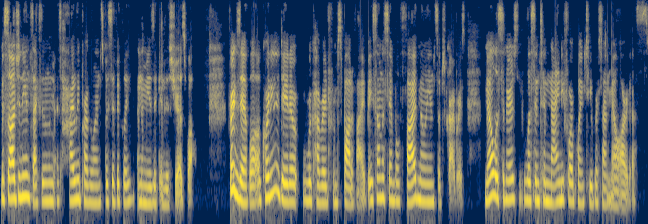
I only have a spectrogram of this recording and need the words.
misogyny and sexism is highly prevalent specifically in the music industry as well. For example, according to data recovered from Spotify, based on a sample of 5 million subscribers, male listeners listen to 94.2% male artists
